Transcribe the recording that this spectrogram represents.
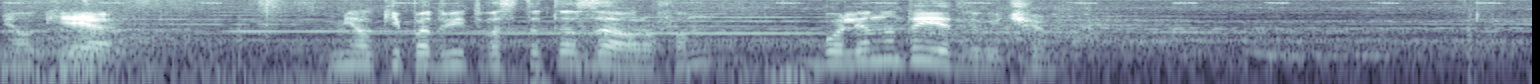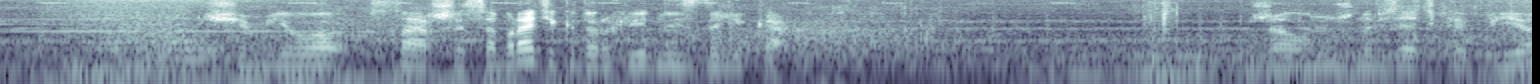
Мелкие... Мелкий подвид вастатозавров, он более надоедливый, чем... Чем его старшие собратья, которых видно издалека. Пожалуй, нужно взять копье.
